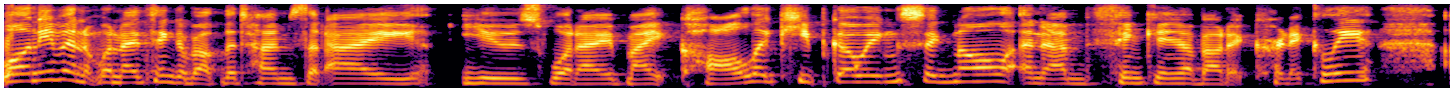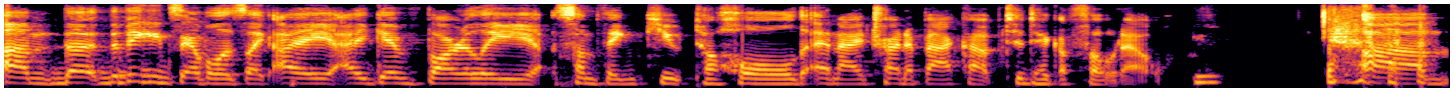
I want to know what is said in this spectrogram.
Well, and even when I think about the times that I use what I might call a keep going signal, and I'm thinking about it critically, um, the the big example is like I, I give Barley something cute to hold, and I try to back up to take a photo. um,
